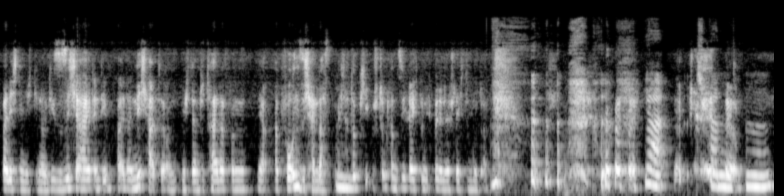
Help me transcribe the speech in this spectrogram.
weil ich nämlich genau diese Sicherheit in dem Fall dann nicht hatte und mich dann total davon ja, habe verunsichern lassen. Mhm. Ich dachte, okay, bestimmt haben sie recht und ich bin eine schlechte Mutter. ja, spannend. Ja. Mhm.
